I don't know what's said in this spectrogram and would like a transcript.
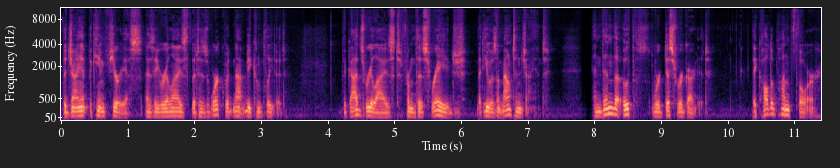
The giant became furious as he realized that his work would not be completed. The gods realized from this rage that he was a mountain giant, and then the oaths were disregarded. They called upon Thor,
